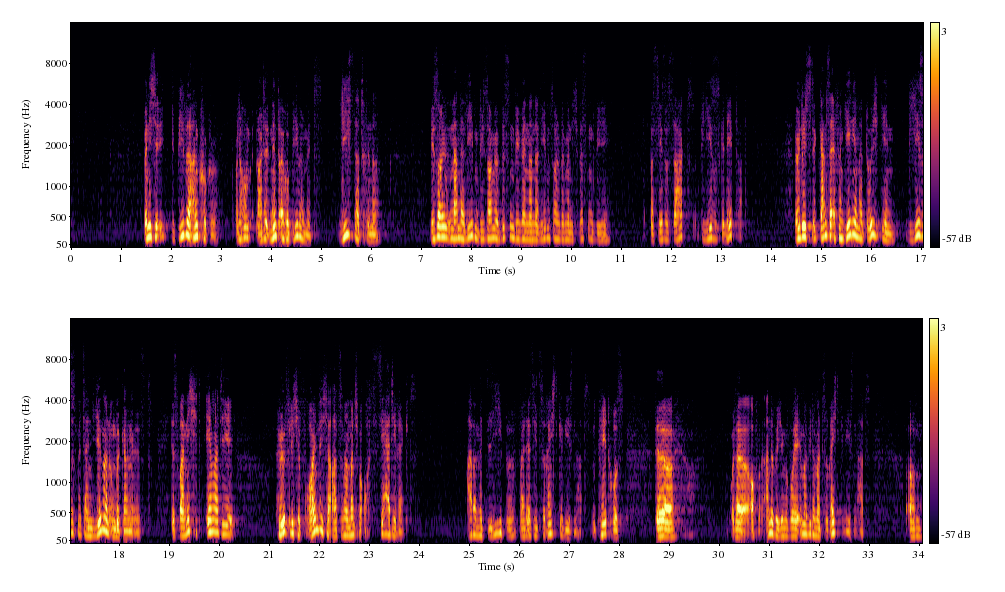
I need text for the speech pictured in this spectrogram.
Wenn ich die Bibel angucke, und darum, Leute, nehmt eure Bibel mit, liest da drinnen. Wir sollen einander lieben. Wie sollen wir wissen, wie wir einander lieben sollen, wenn wir nicht wissen, wie, was Jesus sagt, wie Jesus gelebt hat? Wenn wir durch das ganze Evangelium mal durchgehen, wie Jesus mit seinen Jüngern umgegangen ist, das war nicht immer die höfliche, freundliche Art, sondern manchmal auch sehr direkt. Aber mit Liebe, weil er sie zurechtgewiesen hat. Und Petrus, der, oder auch andere Jünger, wo er immer wieder mal zurechtgewiesen hat. Ähm,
